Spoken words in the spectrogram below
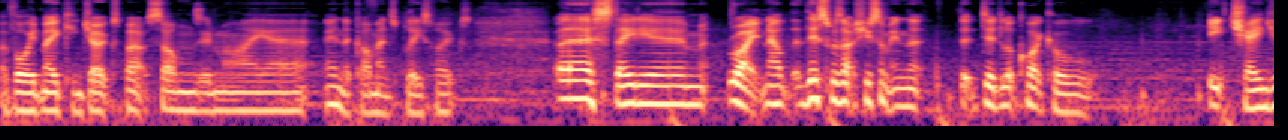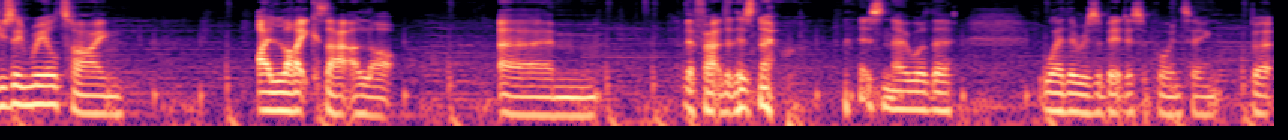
Avoid making jokes about songs in my uh, in the comments, please, folks. Uh, stadium. Right now, this was actually something that that did look quite cool. It changes in real time. I like that a lot. Um, the fact that there's no there's no other weather is a bit disappointing, but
